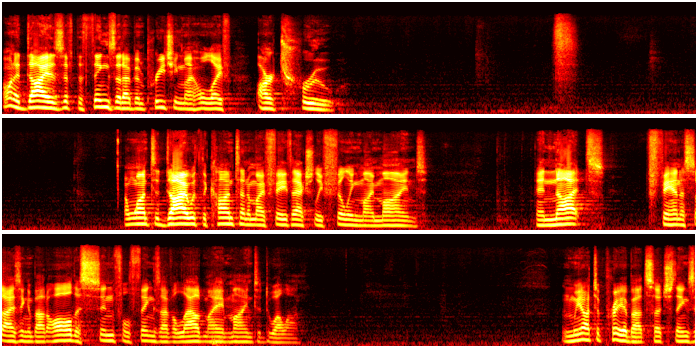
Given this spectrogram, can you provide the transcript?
I want to die as if the things that I've been preaching my whole life are true. I want to die with the content of my faith actually filling my mind and not fantasizing about all the sinful things I've allowed my mind to dwell on. And we ought to pray about such things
